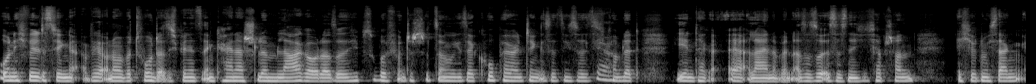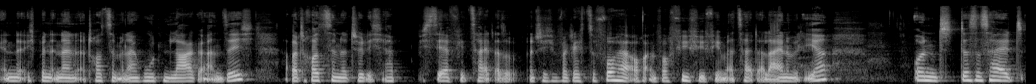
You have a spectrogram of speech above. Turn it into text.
und ich will, deswegen habe ich auch noch betont, also ich bin jetzt in keiner schlimmen Lage oder so. Ich habe super viel Unterstützung. Wie gesagt, Co-Parenting ist jetzt nicht so, dass ich ja. komplett jeden Tag äh, alleine bin. Also so ist es nicht. Ich habe schon, ich würde mich sagen, in, ich bin in einer, trotzdem in einer guten Lage an sich. Aber trotzdem natürlich habe ich sehr viel Zeit, also natürlich im Vergleich zu vorher auch einfach viel, viel, viel mehr Zeit alleine mit ihr. Und das ist halt,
